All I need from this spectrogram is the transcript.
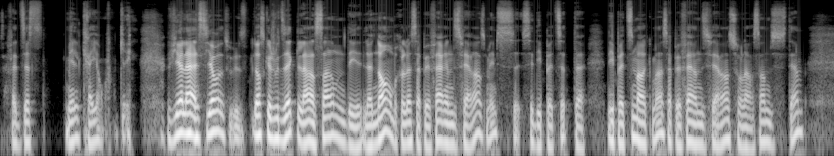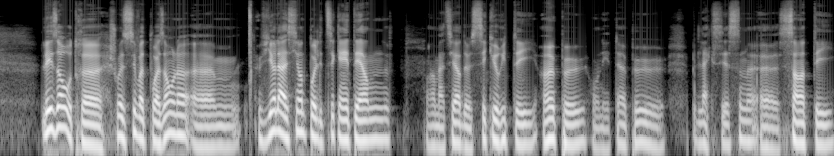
ça fait 10 000 crayons. Violation, lorsque je vous disais que l'ensemble, des, le nombre, là, ça peut faire une différence, même si c'est des, petites, euh, des petits manquements, ça peut faire une différence sur l'ensemble du système. Les autres, euh, choisissez votre poison. Là, violation de politique interne, en matière de sécurité, un peu, on était un peu, de laxisme, euh, santé,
